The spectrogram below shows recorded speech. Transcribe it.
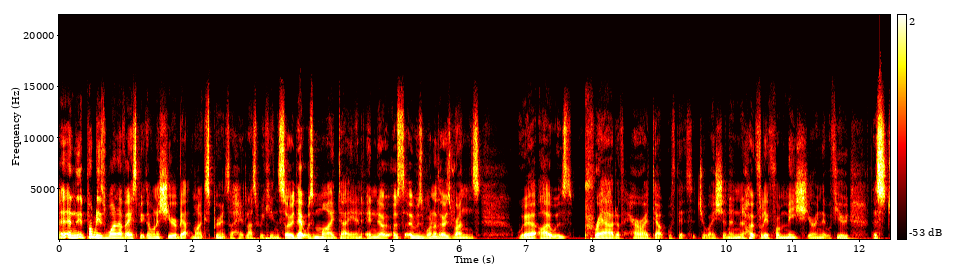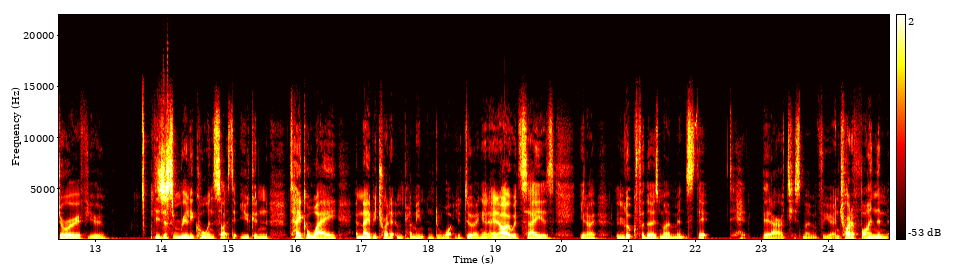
and there probably is one other aspect I want to share about my experience I had last weekend. So that was my day, and, and it, was, it was one of those runs where I was proud of how I dealt with that situation. And hopefully, from me sharing that with you, the story with you, there's just some really cool insights that you can take away and maybe try to implement into what you're doing. And, and I would say is, you know, look for those moments that that are a test moment for you and try to find them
